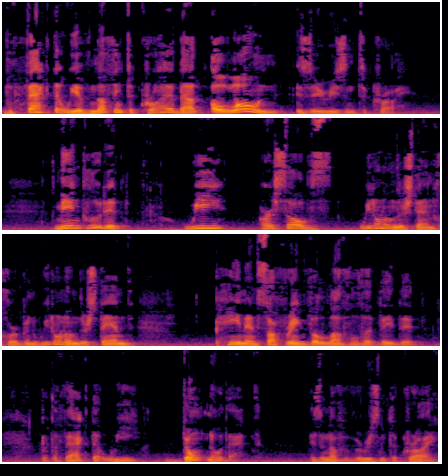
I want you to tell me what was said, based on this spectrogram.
the fact that we have nothing to cry about alone is a reason to cry. Me included. We ourselves, we don't understand Churban. We don't understand pain and suffering the level that they did. But the fact that we don't know that is enough of a reason to cry.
